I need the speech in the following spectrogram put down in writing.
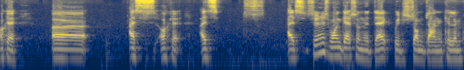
Okay. Uh, as okay, as as soon as one gets on the deck, we just jump down and kill him.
